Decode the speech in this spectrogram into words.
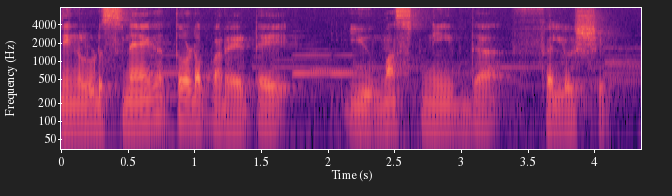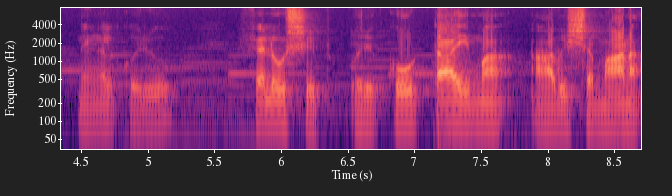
നിങ്ങളോട് സ്നേഹത്തോടെ പറയട്ടെ you must need the fellowship നിങ്ങൾക്കൊരു ഫെലോഷിപ്പ് ഒരു കൂട്ടായ്മ ആവശ്യമാണ്.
